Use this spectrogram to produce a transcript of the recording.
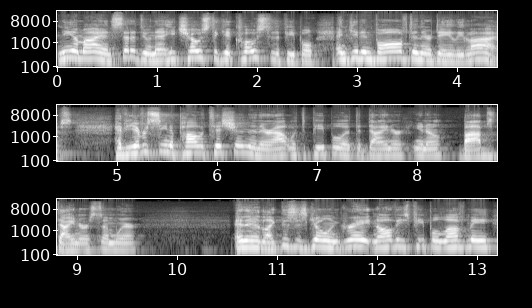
Nehemiah, instead of doing that, he chose to get close to the people and get involved in their daily lives. Have you ever seen a politician and they're out with the people at the diner, you know, Bob's Diner somewhere? And they're like, this is going great, and all these people love me.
